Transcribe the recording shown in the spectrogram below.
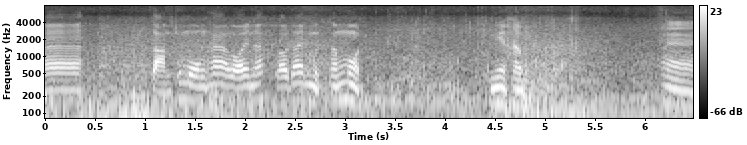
อ่าสามชั่วโมงห้าร้อยนะ เราได้หมึกทั้งหมด เนี่ยครับอ่า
